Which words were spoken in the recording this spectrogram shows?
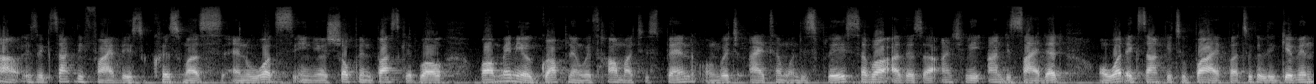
Now, it's exactly five days to Christmas, and what's in your shopping basket? Well, while many are grappling with how much to spend on which item on display, several others are actually undecided on what exactly to buy, particularly given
